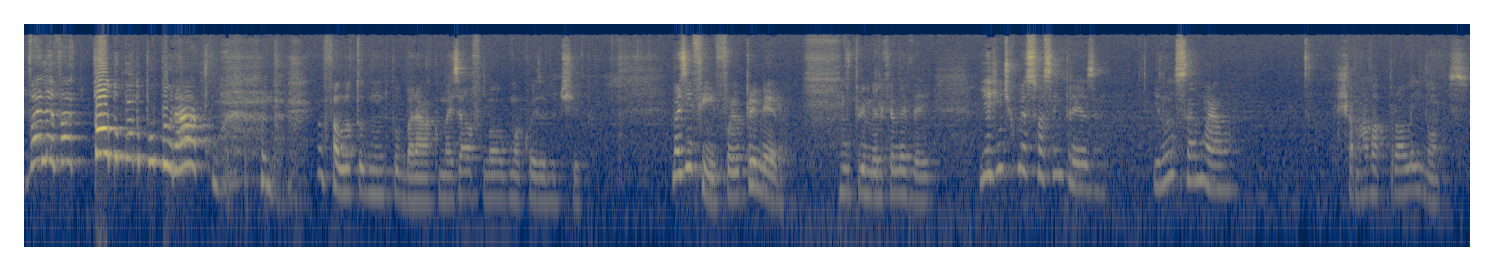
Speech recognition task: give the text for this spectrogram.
vai levar todo mundo pro buraco. Não falou todo mundo pro buraco, mas ela falou alguma coisa do tipo. Mas enfim, foi o primeiro. O primeiro que eu levei. E a gente começou essa empresa. E lançamos ela. Chamava Pro Leilões.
